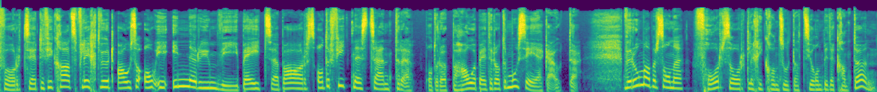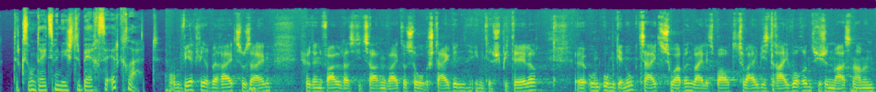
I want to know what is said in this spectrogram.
vor Zertifikatspflicht wird also auch in Innenräumen wie Beizen, Bars oder Fitnesszentren oder etwa Hallenbäder oder Museen gelten. Warum aber so eine vorsorgliche Konsultation bei den Kantonen? Der Gesundheitsminister Bechse erklärt. Um wirklich bereit zu sein für den Fall, dass die Zahlen weiter so steigen in den Spitälern äh, und um genug Zeit zu haben, weil es braucht zwei bis drei Wochen zwischen Maßnahmen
